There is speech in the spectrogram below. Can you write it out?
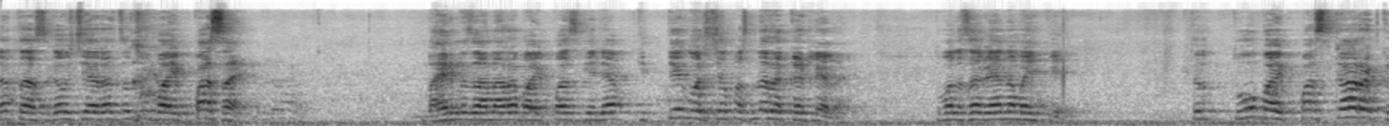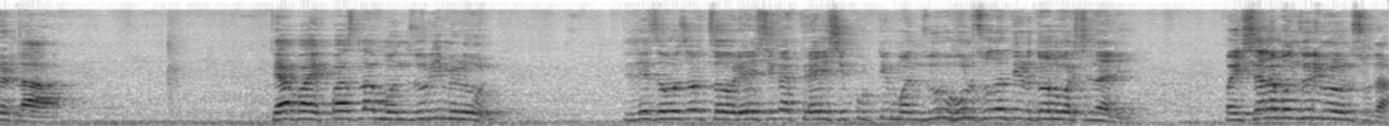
तासगाव शहराचा जो बायपास आहे बाहेरनं जाणारा बायपास गेल्या कित्येक वर्षापासून रखडलेला आहे. तुम्हाला सगळ्यांना माहिती आहे. तर तो बायपास का रखडला? त्या बायपासला मंजुरी मिळून तिथे जवळजवळ चौऱ्याऐंशी का त्र्याऐंशी कोटी मंजूर होऊन सुद्धा दीड दोन वर्ष झाली. पैशाला मंजुरी मिळून सुद्धा.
